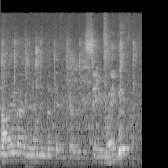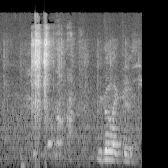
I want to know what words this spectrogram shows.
Dolly and I literally look at each other the same way. we go like this.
